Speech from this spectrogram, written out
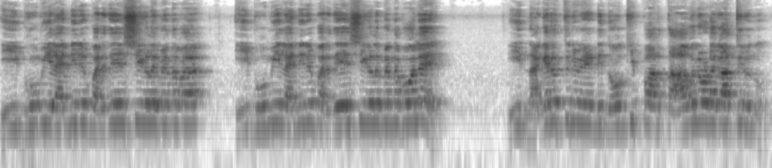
ഈ ഭൂമിയിൽ അന്യരും പരദേശികളും എന്ന ഈ ഭൂമിയിൽ അന്യരും പരദേശികളും എന്ന പോലെ ഈ നഗരത്തിനു വേണ്ടി നോക്കിപ്പാർത്ത് ആവലോടെ കാത്തിരുന്നു.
